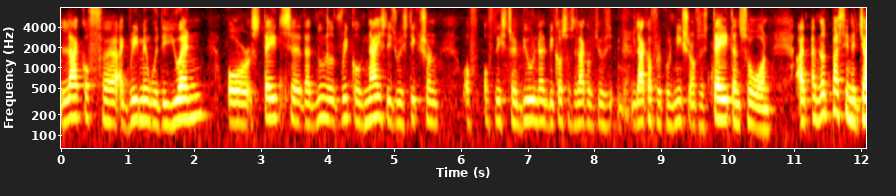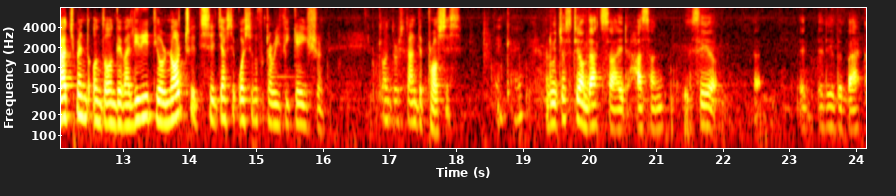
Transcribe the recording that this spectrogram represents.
lack of agreement with the UN, or states uh, that do not recognize the jurisdiction of, of this tribunal because of the lack of, lack of recognition of the state and so on. I, am not passing a judgment on the, on the validity or not. It's uh, just a question of clarification to understand the process. Okay. And we'll just stay on that side, Hassan. I see a, a, a, at the back,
